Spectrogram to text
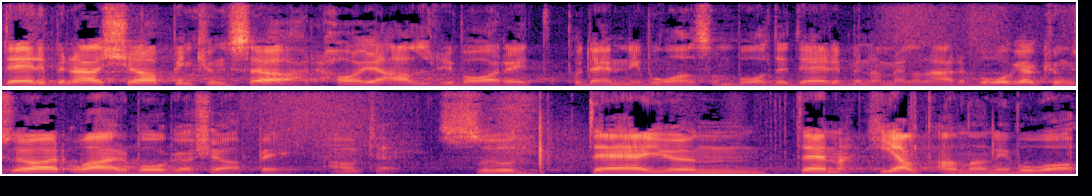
derbyna Köping-Kungsör har ju aldrig varit på den nivån som både derbyna mellan Arboga och Kungsör och Arboga och Köping. Okej. Så det är ju en, det är en helt annan nivå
